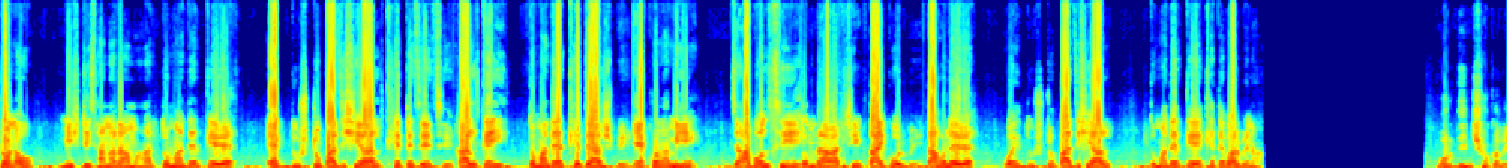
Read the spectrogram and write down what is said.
শোনো, মিষ্টি ছানারা আমার, তোমাদেরকে এক দুষ্টু পাজি শিয়াল খেতে চেয়েছে। কালকেই তোমাদের খেতে আসবে। এখন আমি যা বলছি তোমরা ঠিক তাই করবে। তাহলে ওই দুষ্টু পাজি শিয়াল তোমাদেরকে খেতে পারবে না। পরদিন সকালে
